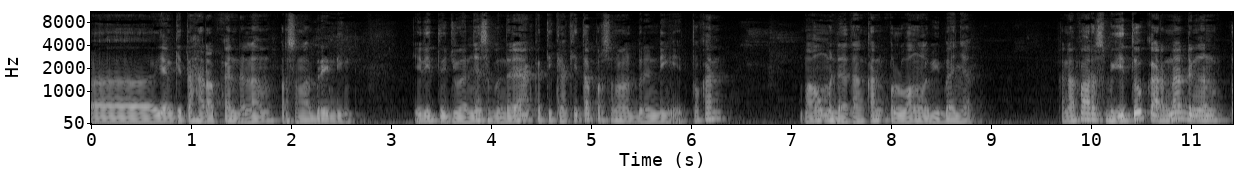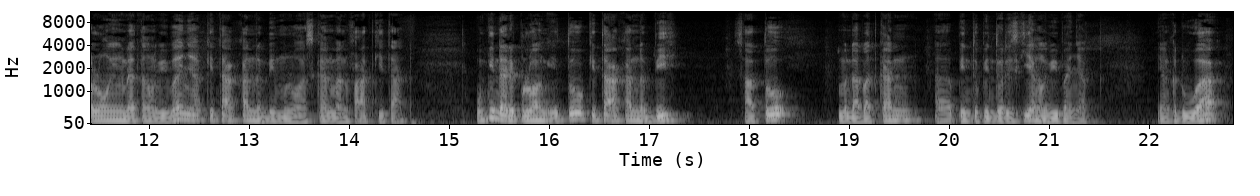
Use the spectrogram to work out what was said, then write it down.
uh, yang kita harapkan dalam personal branding. Jadi tujuannya sebenarnya ketika kita personal branding itu kan mau mendatangkan peluang lebih banyak. Kenapa harus begitu? Karena dengan peluang yang datang lebih banyak, kita akan lebih meluaskan manfaat kita. Mungkin dari peluang itu kita akan lebih satu mendapatkan uh, pintu-pintu rezeki yang lebih banyak. Yang kedua,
